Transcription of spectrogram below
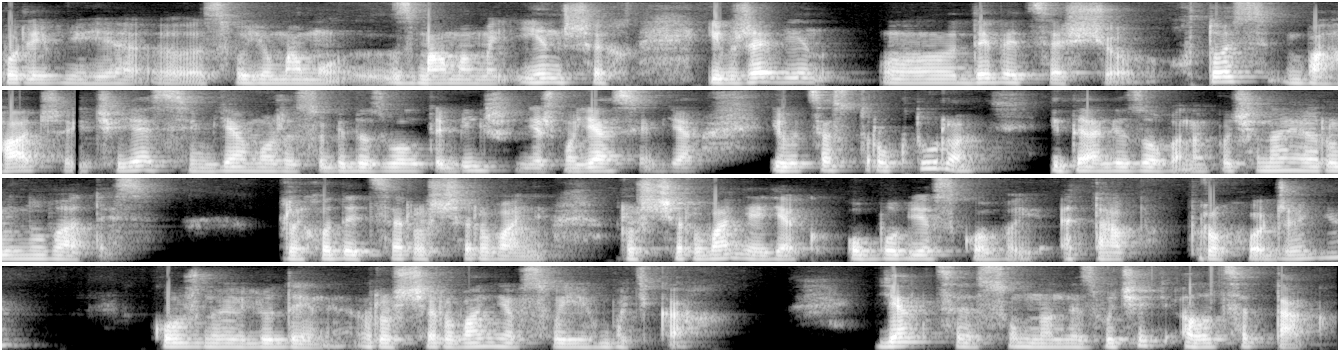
порівнює е, свою маму з мамами інших, і вже він дивиться, що хтось багатший, чиясь сім'я може собі дозволити більше, ніж моя сім'я. І оця структура ідеалізована починає руйнуватись. Приходить це розчарування. Розчарування як обов'язковий етап проходження кожної людини, розчарування в своїх батьках. Як це сумно не звучить, але це так.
